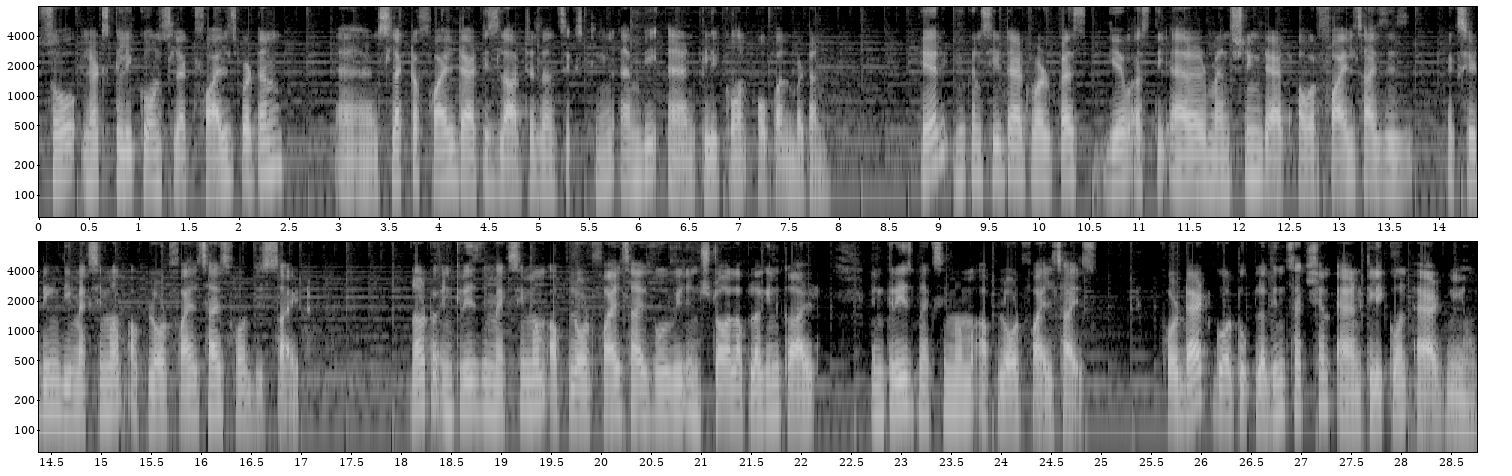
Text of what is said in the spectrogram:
So let's click on select files button and select a file that is larger than 16 MB and click on open button. Here you can see that WordPress gave us the error mentioning that our file size is exceeding the maximum upload file size for this site. Now to increase the maximum upload file size we will install a plugin called increase maximum upload file size. For that go to plugin section and click on add new.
